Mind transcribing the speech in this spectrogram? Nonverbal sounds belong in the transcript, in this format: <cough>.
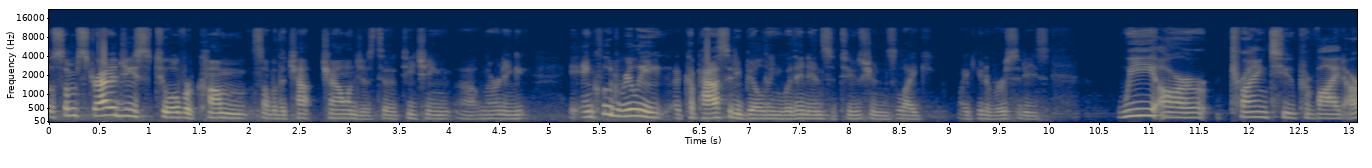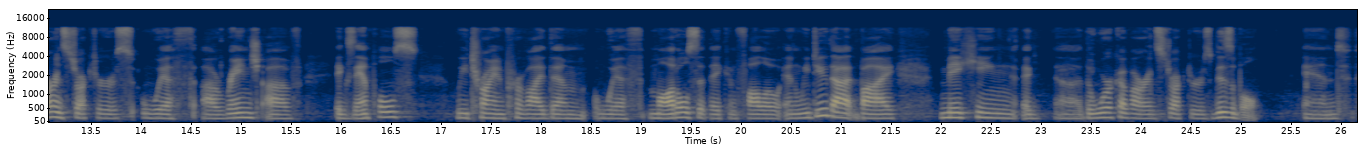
So some strategies to overcome some of the cha challenges to teaching uh, learning include really capacity building within institutions like, like universities. We are trying to provide our instructors with a range of examples. We try and provide them with models that they can follow, and we do that by making uh, the work of our instructors visible and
